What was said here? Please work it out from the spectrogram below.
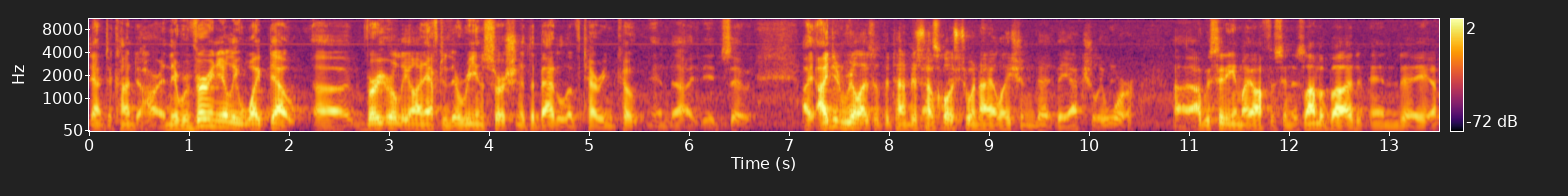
down to Kandahar. And they were very nearly wiped out uh, very early on after their reinsertion at the Battle of Tarin Kot. And uh, it's, uh, I, I didn't realize at the time just how close to annihilation that they actually were. Uh, I was sitting in my office in Islamabad, and a, um,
